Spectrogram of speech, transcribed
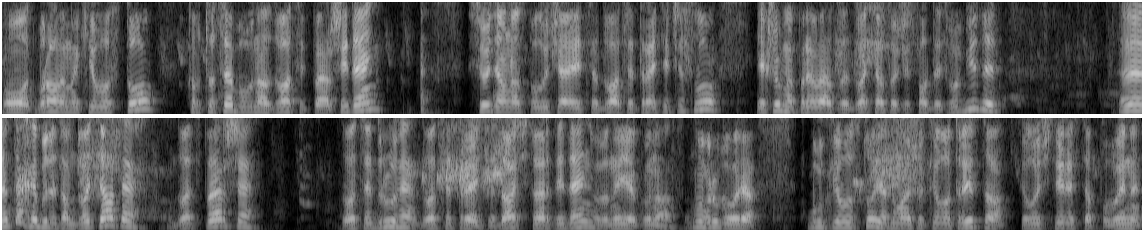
От, брали ми кіло 100, тобто це був у нас 21 день. Сьогодні у нас виходить 23 число. Якщо ми привезли 20 числа десь в обіди, е, та хай буде там 20, 21, 22, 23. Да, четвертий день вони як у нас. Ну, грубо говоря, був кіло 100, я думаю, що кіло 300, кіло 400 повинен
